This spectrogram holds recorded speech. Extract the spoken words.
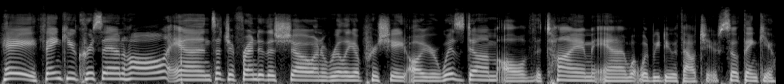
Hey, thank you, KrisAnne Hall, and such a friend of the show, and I really appreciate all your wisdom, all of the time, and what would we do without you? So thank you.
